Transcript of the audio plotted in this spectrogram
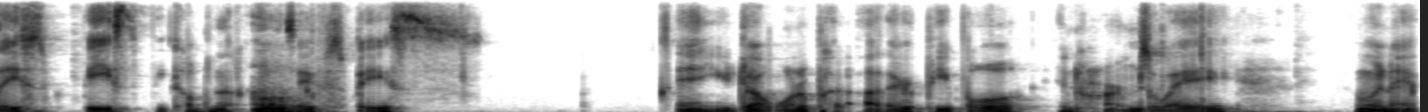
safe space becomes an unsafe space. And you don't want to put other people in harm's way. When I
